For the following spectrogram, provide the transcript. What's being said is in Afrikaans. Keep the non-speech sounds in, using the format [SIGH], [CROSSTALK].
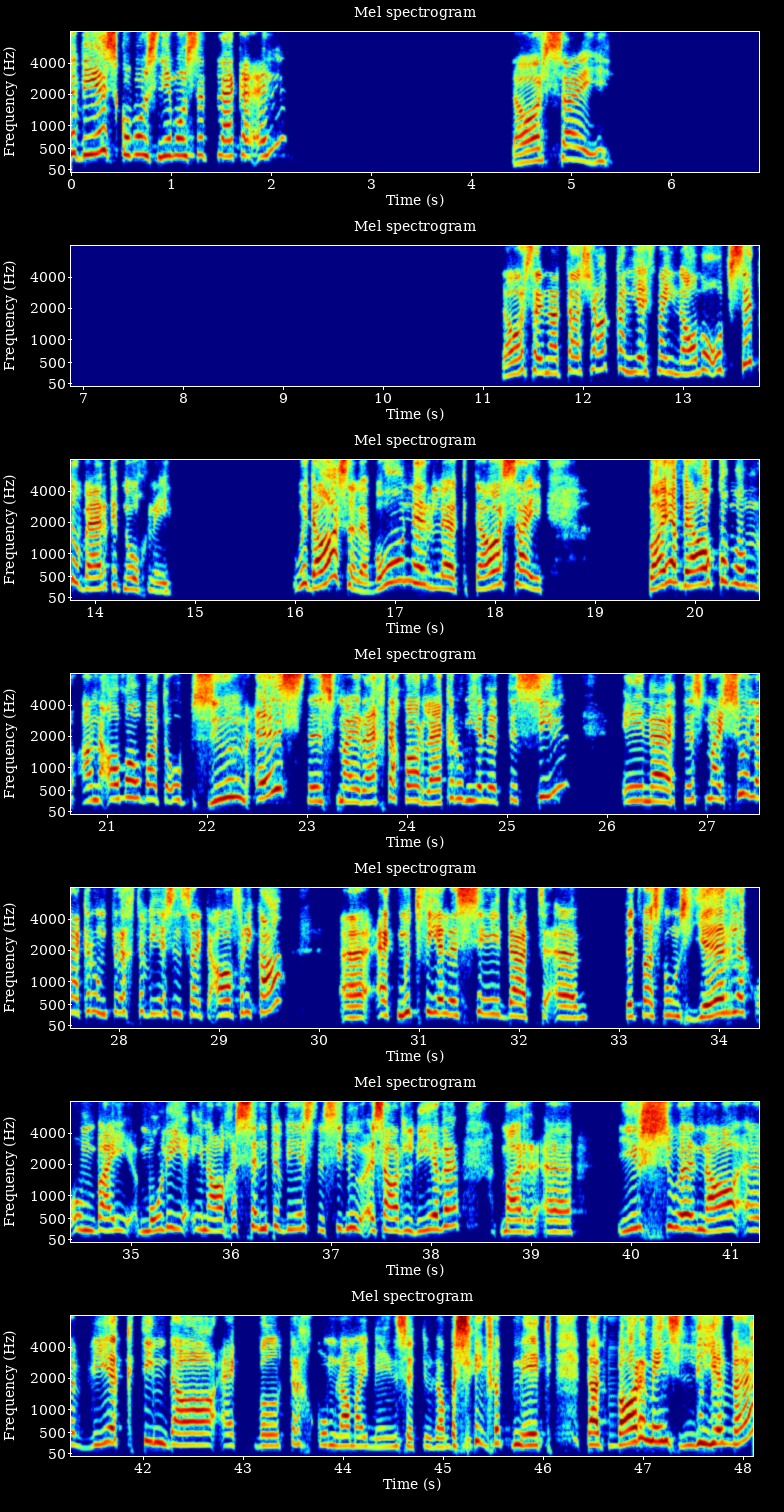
te wees. Kom ons neem ons sitplekke in. Daar sy. Daar sy Natasha, kan jy vir my name opsit of werk dit nog nie? O, daar's hulle. Wonderlik. Daar sy. Baie welkom om aan almal wat op Zoom is. Dis my regtig waar lekker om julle te sien. En uh dis my so lekker om terug te wees in Suid-Afrika. Uh ek moet vir julle sê dat ehm uh, dit was vir ons heerlik om by Molly en haar gesin te wees, te sien hoe is haar lewe, maar uh hier so na 'n week 10 dae ek wil terugkom na my mense toe dan besef ek net dat ware mens lewe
